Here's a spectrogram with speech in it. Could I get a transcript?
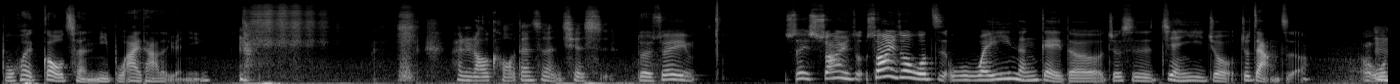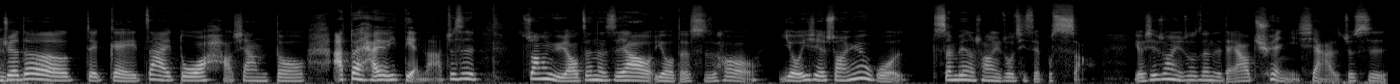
不会构成你不爱他的原因。很绕口，但是很切实。对，所以所以双鱼座，双鱼座我只我唯一能给的就是建议就就这样子了。呃我嗯。觉得得给再多好像都啊，对，还有一点啦，就是双鱼哦，真的是要有的时候有一些双，因为我身边的双鱼座其实也不少，有些双鱼座真的得要劝一下的，就是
